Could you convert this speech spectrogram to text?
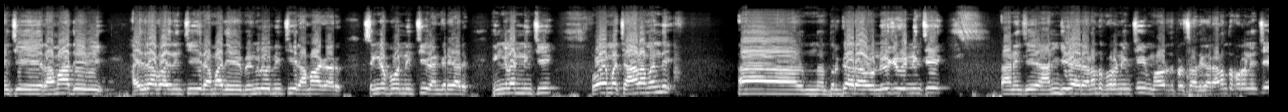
నుంచి రమాదేవి హైదరాబాద్ నుంచి రమాదేవి బెంగళూరు నుంచి రమా గారు సింగపూర్ నుంచి వెంకట గారు ఇంగ్లాండ్ నుంచి ఓయమ్మ చాలామంది దుర్గారావు న్యూజివీడ్ నుంచి ఆ నుంచి అంజు గారు అనంతపురం నుంచి మారుతి ప్రసాద్ గారు అనంతపురం నుంచి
